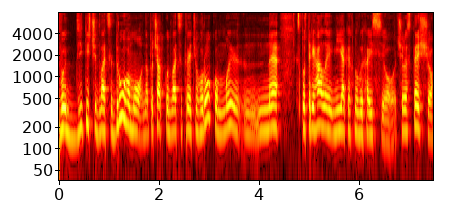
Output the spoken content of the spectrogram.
в 2022-му, на початку 2023 року, ми не спостерігали ніяких нових ICO через те, що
